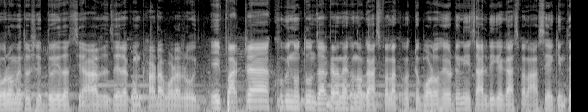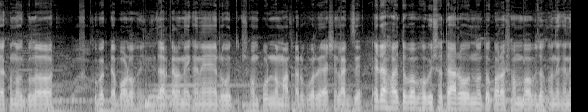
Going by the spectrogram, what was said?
গরমে তো সেদ্ধ হয়ে যাচ্ছে, আর যেরকম ঠাডা পড়া রোদ। এই পার্কটা খুবই নতুন, যার কারণে এখনও গাছপালা খুব একটা বড় হয়ে ওঠেনি। চারদিকে গাছপালা আছে, কিন্তু এখন ওইগুলো খুব একটা বড় হয়নি, যার কারণে এখানে রোদ সম্পূর্ণ মাথার উপরে এসে লাগছে। এটা হয়তো বা ভবিষ্যতে আরও উন্নত করা সম্ভব, যখন এখানে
